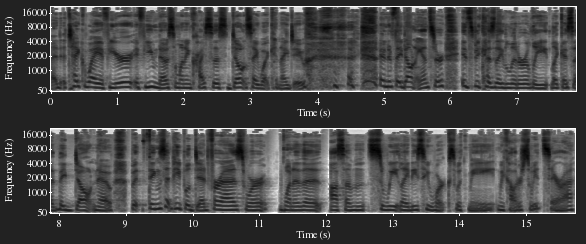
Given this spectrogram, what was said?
a takeaway if you're if you know someone in crisis, don't say what can I do? and if they don't answer, it's because they literally, like I said, they don't know. But things that people did for us were one of the awesome sweet ladies who works with me. We call her Sweet Sarah.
